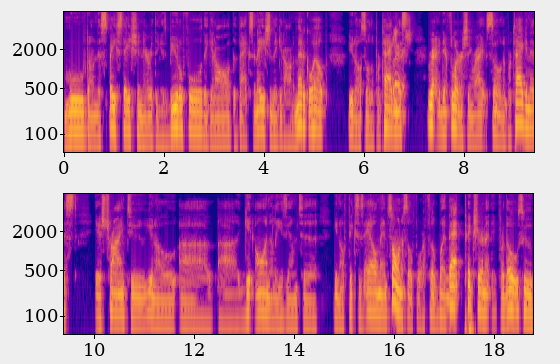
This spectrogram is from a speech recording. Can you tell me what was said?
moved on this space station. Everything is beautiful. They get all the vaccinations. They get all the medical help, you know, so the protagonist, Flourish. right, they're flourishing, right? So the protagonist is trying to, you know, uh, uh, get on Elysium to, you know, fix his ailment, so on and so forth. So, but mm-hmm. that picture, for those who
